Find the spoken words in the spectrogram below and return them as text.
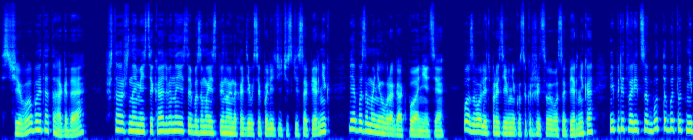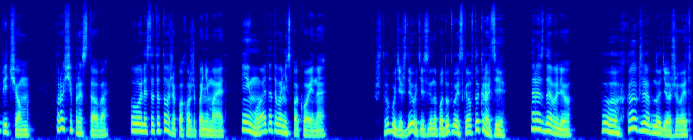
С чего бы это так, да? Что ж, на месте Кальвина, если бы за моей спиной находился политический соперник, я бы заманил врага к планете позволить противнику сокрушить своего соперника и притвориться, будто бы тут ни при чем. Проще простого. Уоллес это тоже, похоже, понимает, и ему от этого неспокойно. «Что будешь делать, если нападут войска автократии?» «Раздавлю». «Ох, как же обнадеживает.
